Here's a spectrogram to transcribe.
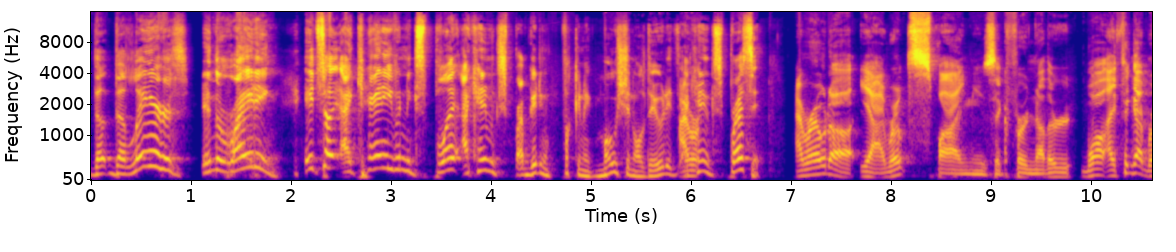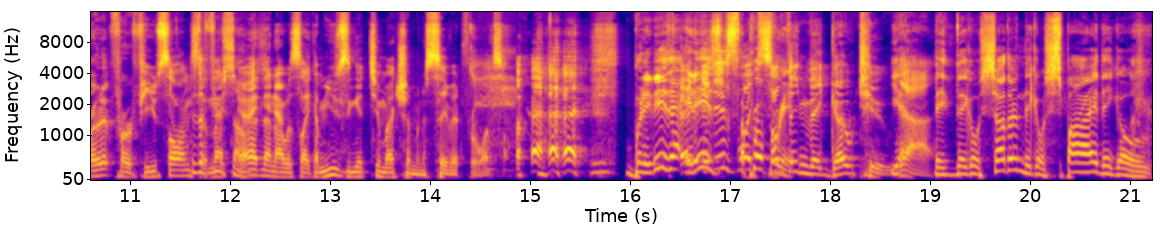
the the layers in the writing it's like i can't even explain i can't even exp- i'm getting fucking emotional dude it's, I, I can't express it I wrote a yeah, I wrote spy music for another. Well, I think I wrote it for a few songs. There's a and few then, songs. and then I was like, I'm using it too much. I'm going to save it for one song. but it is it is, it is like something they go to. Yeah, They they go southern, they go spy, they go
